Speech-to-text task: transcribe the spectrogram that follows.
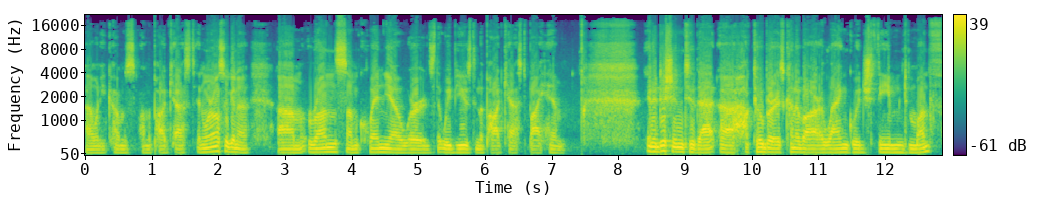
when he comes on the podcast, and we're also going to um, run some Quenya words that we've used in the podcast by him. In addition to that, uh, October is kind of our language themed month.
